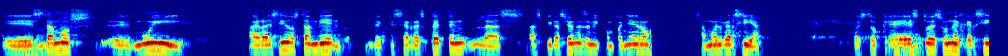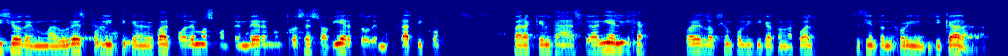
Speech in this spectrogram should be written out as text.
Estamos muy agradecidos también de que se respeten las aspiraciones de mi compañero Samuel García, puesto que esto es un ejercicio de madurez política en el cual podemos contender en un proceso abierto, democrático, para que la ciudadanía elija cuál es la opción política con la cual se sienta mejor identificada.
